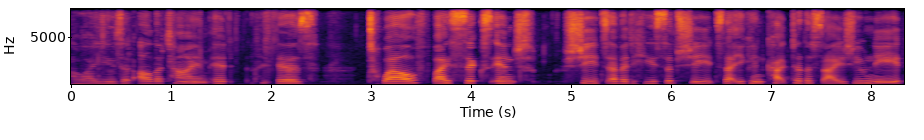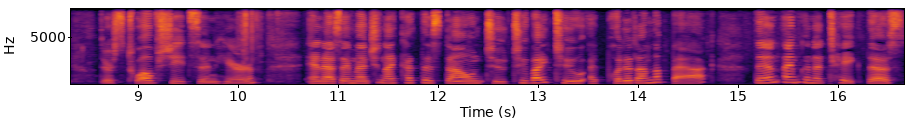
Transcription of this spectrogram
oh, I use it all the time. It is 12 by 6 inch sheets of adhesive sheets that you can cut to the size you need. There's 12 sheets in here. And as I mentioned, I cut this down to two by two. I put it on the back. Then I'm going to take this,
